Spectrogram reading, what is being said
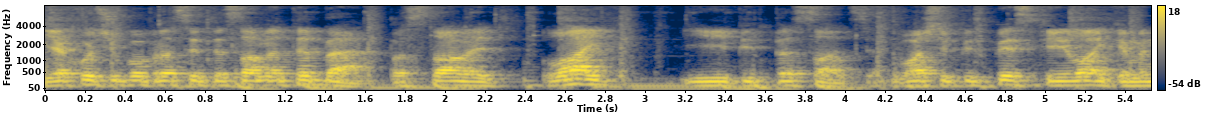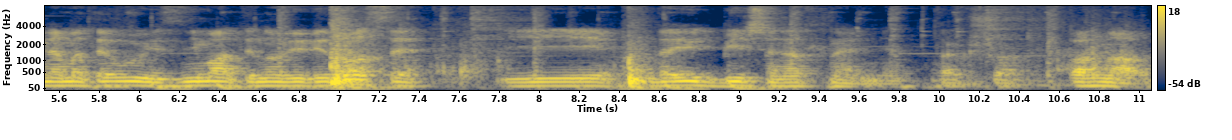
я хочу попросити саме тебе поставити лайк і підписатися. Ваші підписки і лайки мене мотивують знімати нові відоси і дають більше натхнення. Так що погнали.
